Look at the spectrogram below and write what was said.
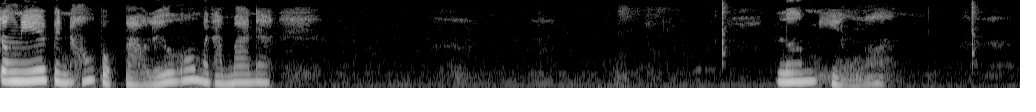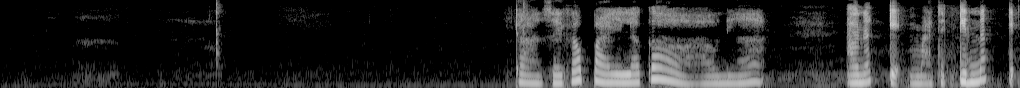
ตรงนี้เป็นห้องเปล่าๆเลยโอ้มาทำบ้านได้ เริ่มหิวแล้วการใส่เข้าไปแล้วก็เอาเนื้อ เอานักเกะมาจะกินนักเกะ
